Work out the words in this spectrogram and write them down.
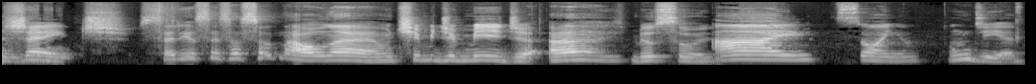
incrível. gente, seria sensacional, né? Um time de mídia. Ai, meu sonho. Ai, sonho. Um dia.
